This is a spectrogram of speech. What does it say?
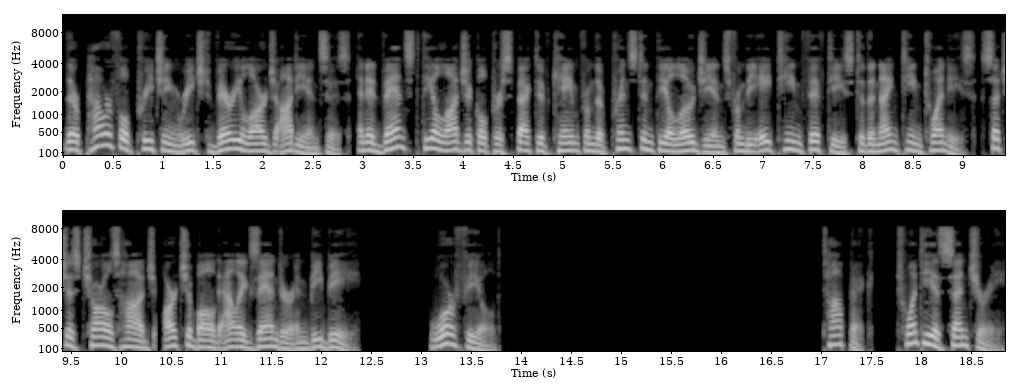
Their powerful preaching reached very large audiences. An advanced theological perspective came from the Princeton theologians from the 1850s to the 1920s, such as Charles Hodge, Archibald Alexander, and B.B. Warfield. 20th century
